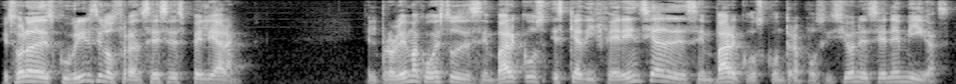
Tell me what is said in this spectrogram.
Es hora de descubrir si los franceses pelearán. El problema con estos desembarcos es que a diferencia de desembarcos contra posiciones enemigas,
